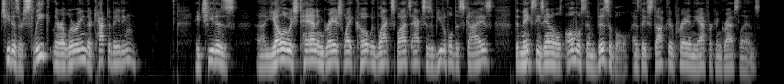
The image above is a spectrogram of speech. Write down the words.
cheetahs are sleek they're alluring they're captivating a cheetah's uh, yellowish tan and grayish white coat with black spots acts as a beautiful disguise that makes these animals almost invisible as they stalk their prey in the African grasslands.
